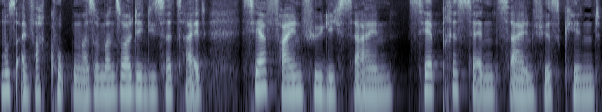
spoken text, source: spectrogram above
muss einfach gucken. Also man sollte in dieser Zeit sehr feinfühlig sein, sehr präsent sein fürs Kind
